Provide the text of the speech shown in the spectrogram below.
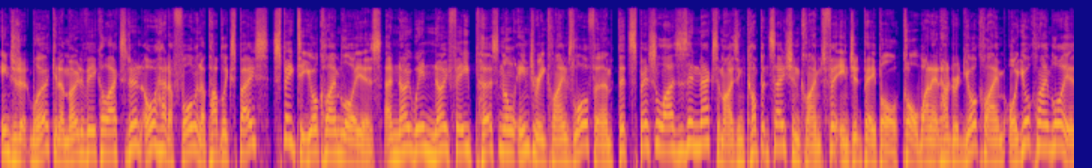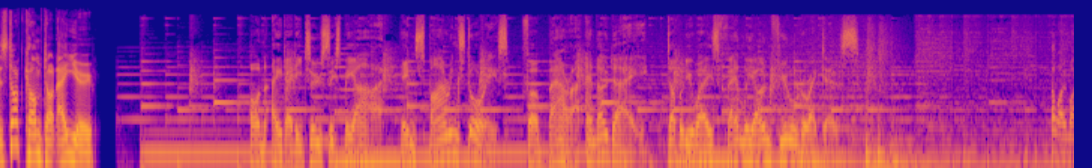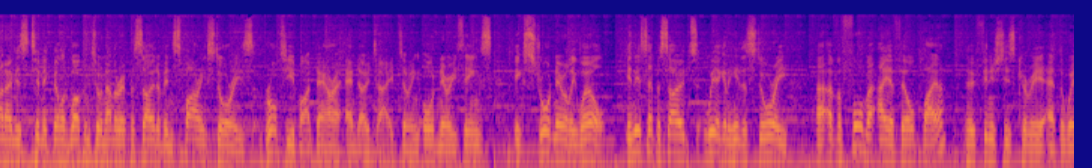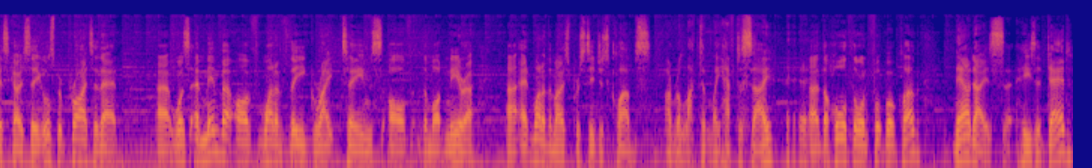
Injured at work in a motor vehicle accident or had a fall in a public space? Speak to Your Claim Lawyers, a no win, no fee personal injury claims law firm that specialises in maximising compensation claims for injured people. Call 1 800 Your Claim or yourclaimlawyers.com.au. On 882 6PR, inspiring stories for Bowra and O'Dea, WA's family owned funeral directors. Hello, my name is Tim McMillan. Welcome to another episode of Inspiring Stories, brought to you by Bowra and O'Dea, doing ordinary things extraordinarily well. In this episode, we are going to hear the story uh, of a former AFL player who finished his career at the West Coast Eagles, but prior to that, uh, was a member of one of the great teams of the modern era. Uh, at one of the most prestigious clubs, I reluctantly have to say, uh, the Hawthorn Football Club. Nowadays, he's a dad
